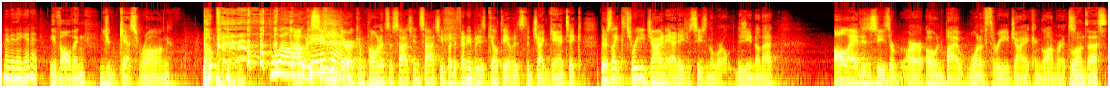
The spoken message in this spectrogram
Maybe they get it. evolving. you guess wrong. Well, I would okay assume that then. there are components of Saatchi and Saatchi, but if anybody's guilty of it, it's the gigantic. There's like three giant ad agencies in the world. Did you know that? All ad agencies are, are owned by one of three giant conglomerates. Who owns us?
